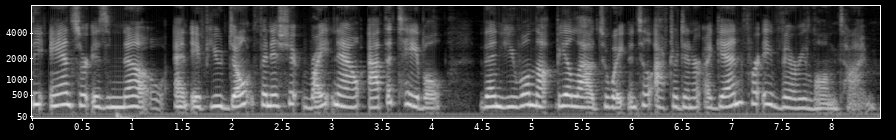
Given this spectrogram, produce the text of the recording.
the answer is no. And if you don't finish it right now at the table, then you will not be allowed to wait until after dinner again for a very long time.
